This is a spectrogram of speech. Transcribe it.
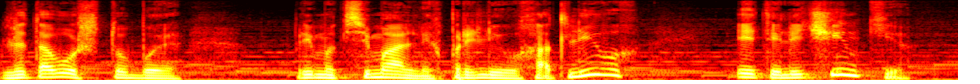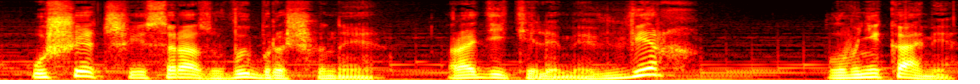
Для того, чтобы при максимальных приливах-отливах эти личинки, ушедшие сразу, выброшенные родителями вверх, плавниками,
